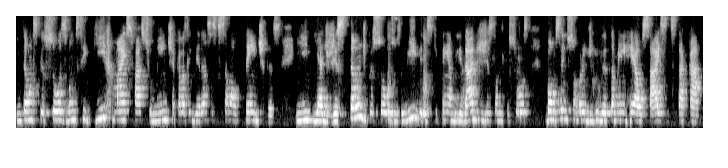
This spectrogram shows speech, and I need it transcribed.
então, as pessoas vão seguir mais facilmente aquelas lideranças que são autênticas. E, e, a gestão de pessoas, os líderes que têm habilidade de gestão de pessoas, vão, sem sombra de dúvida, também realçar e se destacar.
